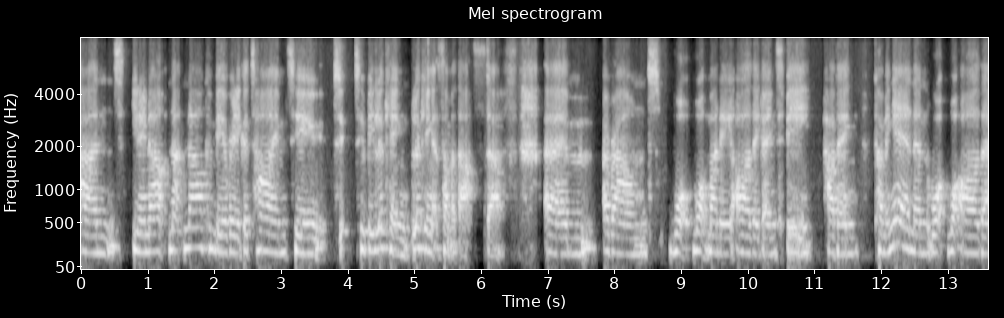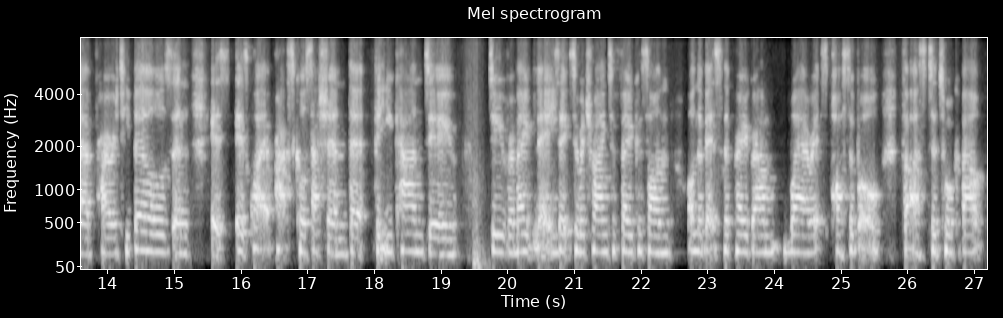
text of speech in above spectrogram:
and you know now, now now can be a really good time to to to be looking looking at some of that stuff um, around what what money are they going to be having coming in and what what are their priority bills. And it's it's quite a practical session that that you can do do remotely. So, so we're trying to focus on on the bits of the program where it's possible for us to talk about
